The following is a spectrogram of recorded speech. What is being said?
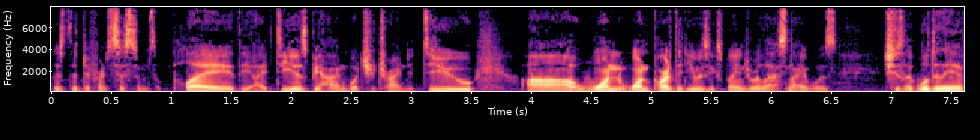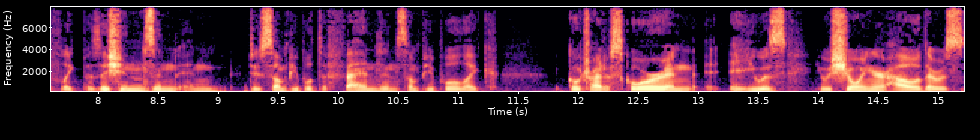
there's the different systems of play, the ideas behind what you're trying to do. Uh, one one part that he was explaining to her last night was she's like, well, do they have like positions and and do some people defend and some people like go try to score? And he was he was showing her how there was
